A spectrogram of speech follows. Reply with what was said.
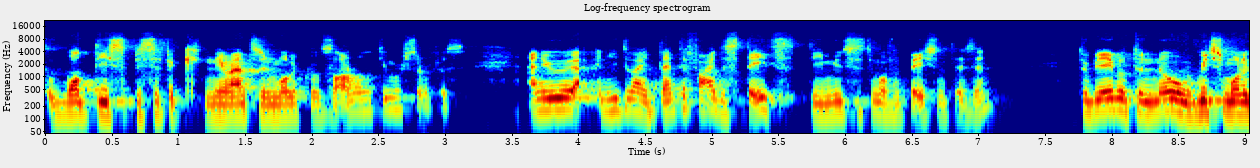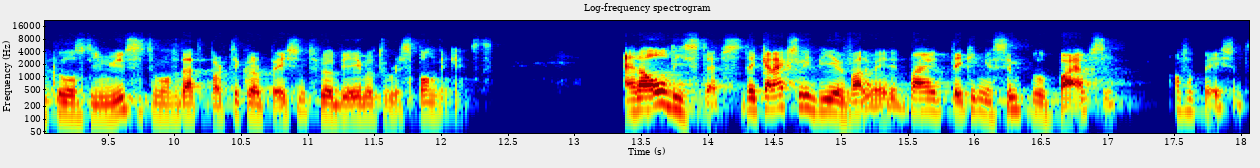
what these specific neoantigen molecules are on the tumor surface. And you need to identify the state the immune system of a patient is in to be able to know which molecules the immune system of that particular patient will be able to respond against. And all these steps, they can actually be evaluated by taking a simple biopsy of a patient,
